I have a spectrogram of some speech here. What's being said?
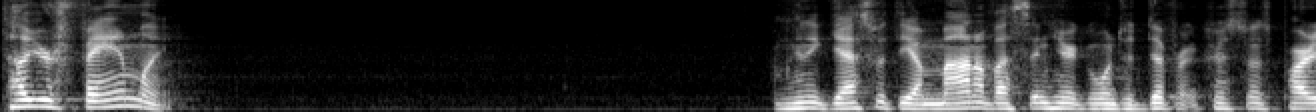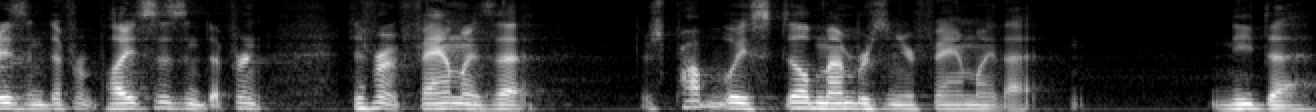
Tell your family. I'm going to guess with the amount of us in here going to different Christmas parties in different places and different, different families that there's probably still members in your family that need to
